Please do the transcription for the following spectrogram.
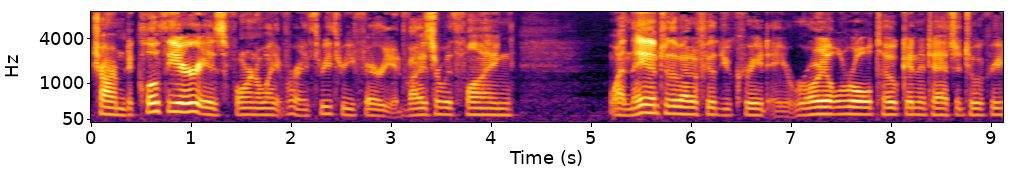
Charmed Clothier is 4 and a white for a 3 3 fairy advisor with flying. When they enter the battlefield, you create a royal role token, attach it to cre-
